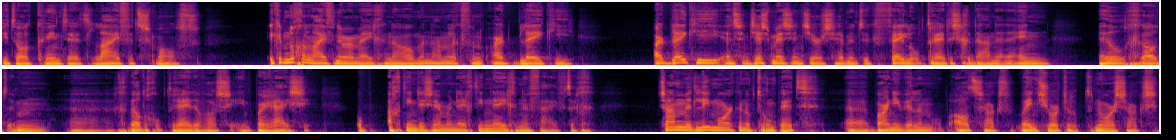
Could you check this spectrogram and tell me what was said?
Omar Avital Quintet, live at Smalls. Ik heb nog een live nummer meegenomen, namelijk van Art Blakey. Art Blakey en zijn Jazz Messengers hebben natuurlijk vele optredens gedaan. En een heel groot en uh, geweldig optreden was in Parijs op 18 december 1959. Samen met Lee Morgan op trompet, uh, Barney Willem op altsax... Wayne Shorter op tenorsax,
